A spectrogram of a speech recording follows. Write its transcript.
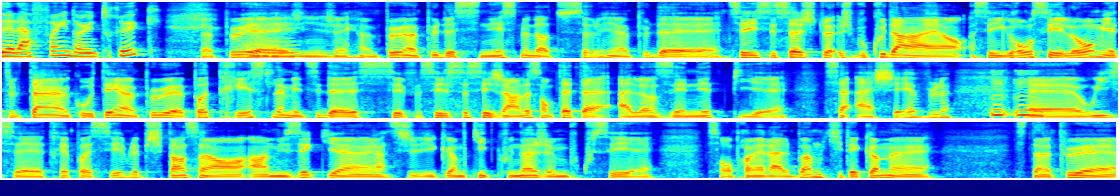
de la fin d'un truc. Un peu, Euh. euh, j'ai- un peu, un peu de cynisme dans tout ça. là. Il y a un peu de, tu sais, c'est ça. Je suis beaucoup dans, c'est gros, c'est lourd, mais il y a tout le temps un côté un peu euh, pas triste, là, mais tu sais, c'est- ça, ces gens-là sont peut-être à, à leur zénith, puis euh, ça achève. là. Euh, oui, c'est très possible. Puis je pense en, en musique, il y a un artiste comme Kid Kuna, j'aime beaucoup ses, son premier album qui était comme un. C'était un peu euh,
